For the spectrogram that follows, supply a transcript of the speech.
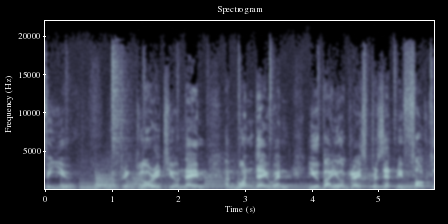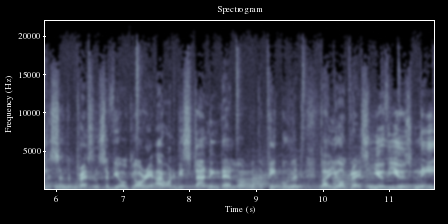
for you and bring glory to your name. And one day, when you, by your grace, present me faultless in the presence of your glory, I want to be standing there, Lord, with the people that, by your grace, you've used me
